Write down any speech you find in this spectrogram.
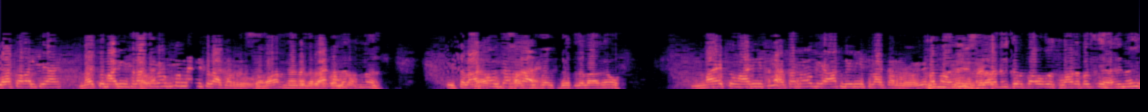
क्या सवाल किया है? मैं तुम्हारी इसलाह कर रहा हूँ तुम मेरी इसलाह कर रहे हो। सवाल मैं करा तुमने इसलाह कौन कर रहा है? बहुत गला रहे हो। मैं तुम्हारी इसलाह कर रहा हूँ कि आप मेरी इसलाह कर रहे हो ये तुम मेरी इसलाह नहीं कर पाओगे तुम्हारे बस की है ही नहीं।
